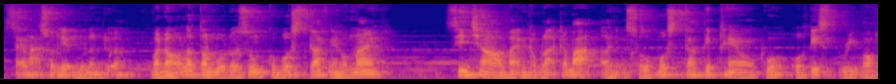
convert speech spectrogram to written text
sẽ lại xuất hiện một lần nữa. Và đó là toàn bộ nội dung của Postcard ngày hôm nay. Xin chào và hẹn gặp lại các bạn ở những số Postcard tiếp theo của Otis Report.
